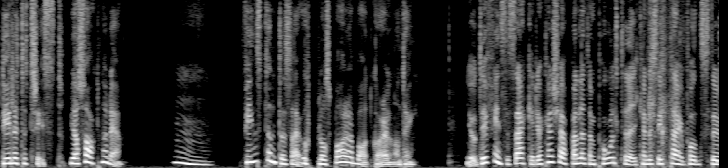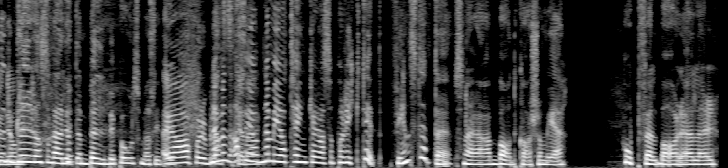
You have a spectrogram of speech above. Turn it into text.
Det är lite trist. Jag saknar det. Mm. Finns det inte så här uppblåsbara badkar eller någonting? Jo, det finns det säkert. Jag kan köpa en liten pool till dig. Kan du sitta här i poddstudion? Men det blir en sån här liten babypool som jag sitter i. Ja, får du blaska nej, men, alltså, jag, nej, men jag tänker alltså på riktigt, finns det inte såna här badkar som är hopfällbara eller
